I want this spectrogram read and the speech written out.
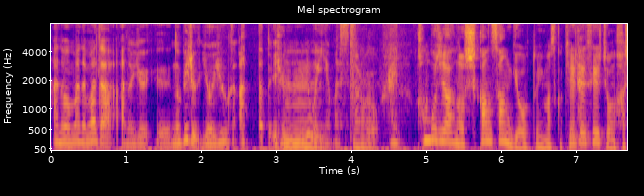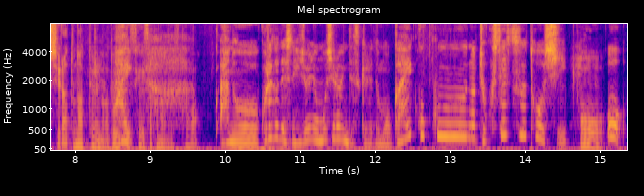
あのまだまだあのよ伸びる余裕があったというふうにも言えます。なるほど。はい。カンボジアの主幹産業といいますか経済成長の柱となっているのはどういった政策なんですか？あのこれがですね非常に面白いんですけれども外国の直接投資を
